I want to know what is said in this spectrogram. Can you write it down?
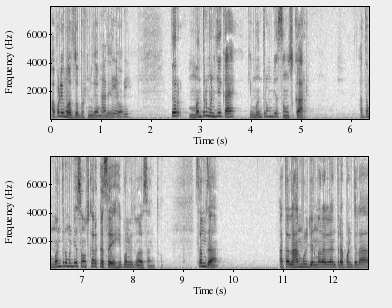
हा पण एक महत्त्वाचा प्रश्न त्यामध्ये येतो. तर मंत्र म्हणजे काय? की मंत्र म्हणजे संस्कार. आता मंत्र म्हणजे संस्कार कसं आहे हे पण मी तुम्हाला सांगतो. समजा आता लहान मूल जन्माला आल्यानंतर आपण त्याला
